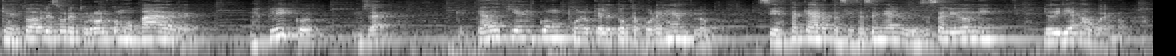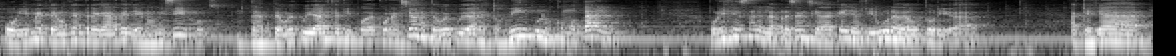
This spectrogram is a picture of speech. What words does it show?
que esto hable sobre tu rol como padre. ¿Me explico? O sea, que cada quien con, con, lo que le toca. Por ejemplo, si esta carta, si esta señal me hubiese salido a mí, yo diría, ah, bueno, hoy me tengo que entregar de lleno a mis hijos. O sea, tengo que cuidar este tipo de conexiones, tengo que cuidar estos vínculos como tal porque es que sale la presencia de aquella figura de autoridad, aquella,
